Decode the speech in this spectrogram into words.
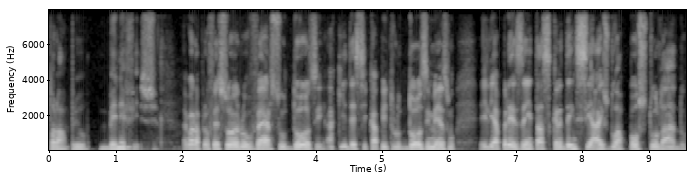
próprio benefício. Agora, professor, o verso 12, aqui desse capítulo 12 mesmo, ele apresenta as credenciais do apostolado.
